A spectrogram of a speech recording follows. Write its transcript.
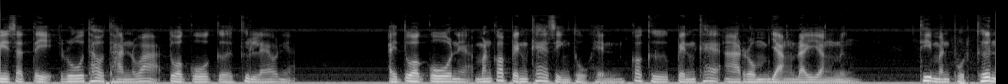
มีสติรู้เท่าทันว่าตัวกูเกิดขึ้นแล้วเนี่ยไอตัวกูเนี่ยมันก็เป็นแค่สิ่งถูกเห็นก็คือเป็นแค่อารมณ์อย่างใดอย่างหนึ่ง ที่มันผุดขึ้น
